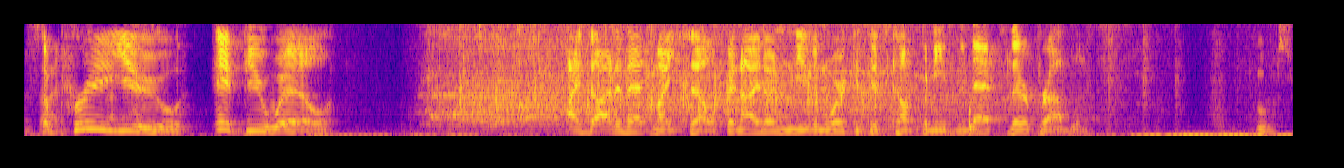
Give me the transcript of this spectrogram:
The pre-U, if you will. I thought of that myself, and I don't even work at this company. That's their problem. Oops.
